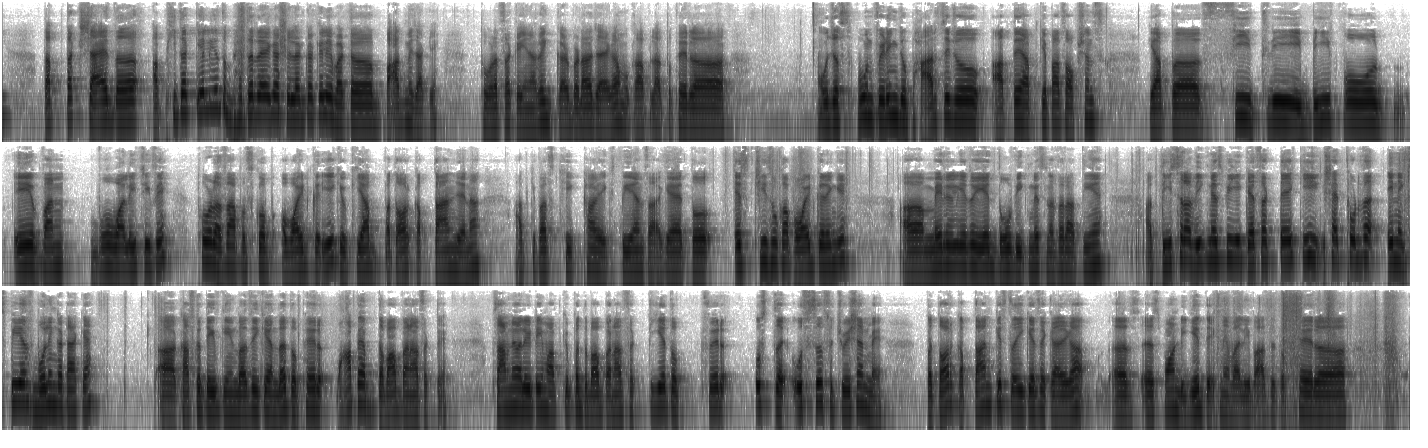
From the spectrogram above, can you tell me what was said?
तब तक शायद अभी तक के लिए तो बेहतर रहेगा श्रीलंका के लिए बट बाद में जाके थोड़ा सा कहीं ना कहीं गड़बड़ा जाएगा मुकाबला। तो फिर वो जो स्पून फीडिंग जो बाहर से जो आते हैं आपके पास ऑप्शंस कि आप C three B four A one वो वाली चीज़ें थोड़ा सा आप उसको अवॉइड करिए क्योंकि आप बतौर कप्तान जो है ना आपके पास ठीक ठाक एक्सपीरियंस आ गया है तो इस चीज़ों को आप अवॉइड करेंगे। आ, मेरे लिए तो ये दो वीकनेस नज़र आती हैं। और तीसरा वीकनेस भी ये कह सकते हैं कि शायद थोड़ा सा इनएक्सपीरियंस बॉलिंग अटैक है खासकर तेज गेंदबाजी के अंदर तो फिर वहाँ पे आप दबाव बना सकते हैं। सामने वाली टीम आपके ऊपर दबाव बना सकती है तो फिर उस उस सिचुएशन में बतौर कप्तान किस तरीके से करेगा रिस्पॉन्ड ये देखने वाली बात है तो फिर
